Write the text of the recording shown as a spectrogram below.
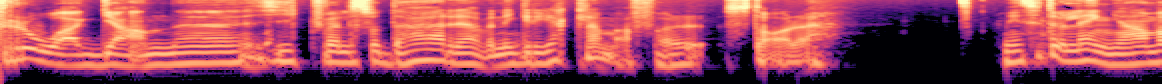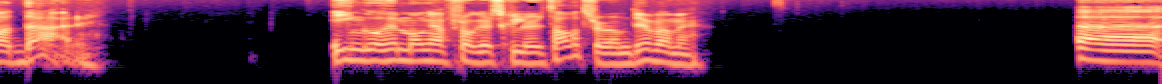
frågan. Eh, Gick väl så där även i Grekland va, för Stare. Minns inte hur länge han var där. Ingo, hur många frågor skulle du ta tror du om du var med? Eh,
